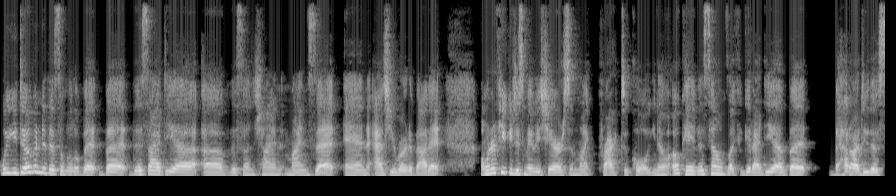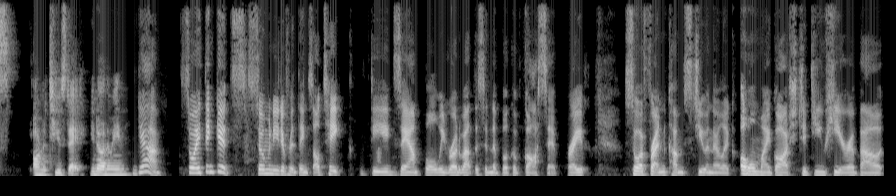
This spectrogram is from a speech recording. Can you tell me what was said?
Well, you dove into this a little bit, but this idea of the sunshine mindset, and as you wrote about it, I wonder if you could just maybe share some like practical, you know, okay, this sounds like a good idea, but but how do I do this on a Tuesday? You know what I mean? Yeah. So I think it's so many different things. I'll take the example we wrote about this in the book of gossip, right? So a friend comes to you and they're like, "Oh my gosh, did you hear about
